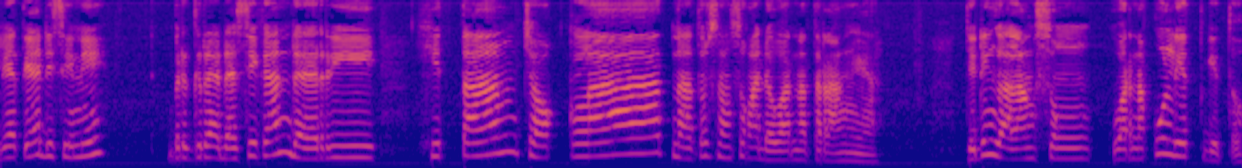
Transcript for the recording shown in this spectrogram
Lihat ya di sini bergradasi kan dari hitam, coklat, nah terus langsung ada warna terangnya. Jadi nggak langsung warna kulit gitu.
